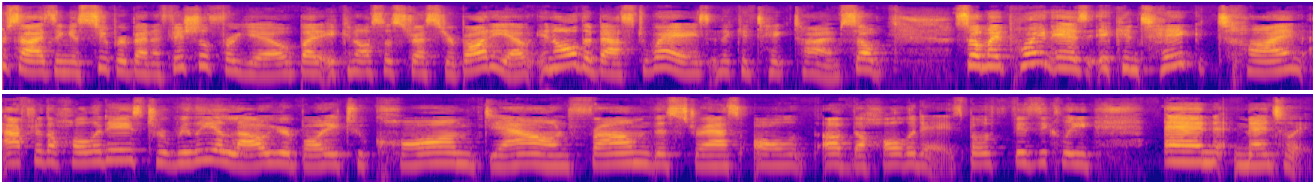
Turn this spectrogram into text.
exercising is super beneficial for you, but it can also stress your body out in all the best ways and it can take time. So, so my point is it can take time after the holidays to really allow your body to calm down from the stress all of the holidays, both physically and mentally.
